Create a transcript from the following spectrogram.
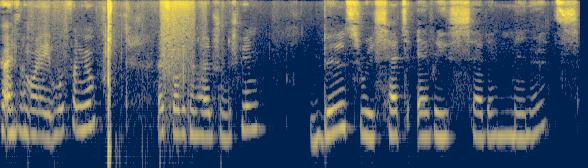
Einfach ein neuer Emote von mir. Let's go, können eine halbe Stunde spielen. Bills reset every 7 minutes.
